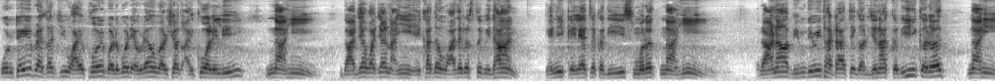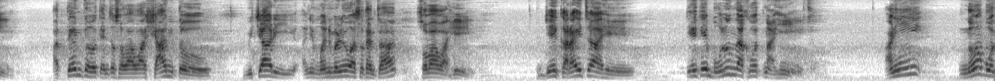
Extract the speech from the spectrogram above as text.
कोणत्याही प्रकारची वायफळ बडबड एवढ्या वर्षात ऐकू आलेली नाही. गाजावाजा नाही. एखादं वादग्रस्त विधान त्यांनी केल्याचं कधीही स्मरत नाही. राणा भीमदेवी थाटाचे गर्जना कधीही करत नाही. अत्यंत त्यांचा स्वभाव हा शांत विचारी आणि मनमिळव असा त्यांचा स्वभाव आहे. जे करायचं आहे ते ते बोलून दाखवत नाहीत. आणि न बोल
